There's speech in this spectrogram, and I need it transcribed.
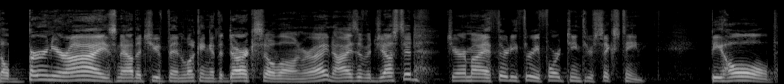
They'll burn your eyes now that you've been looking at the dark so long, right? Eyes have adjusted. Jeremiah 33, 14 through 16. Behold,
